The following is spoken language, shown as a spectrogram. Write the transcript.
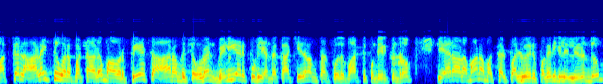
மக்கள் அழைத்து வரப்பட்டாலும் அவர் பேச ஆரம்பித்தவுடன் வெளியேறக்கூடிய அந்த காட்சியை தான் நாம் தற்போது பார்த்துக் கொண்டிருக்கின்றோம். ஏராளமான மக்கள் பல்வேறு பகுதிகளில் இருந்தும்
